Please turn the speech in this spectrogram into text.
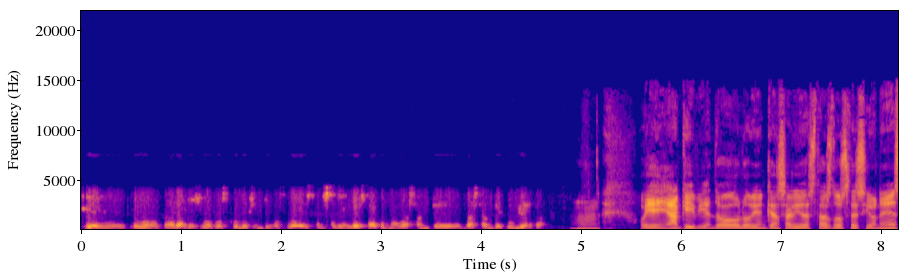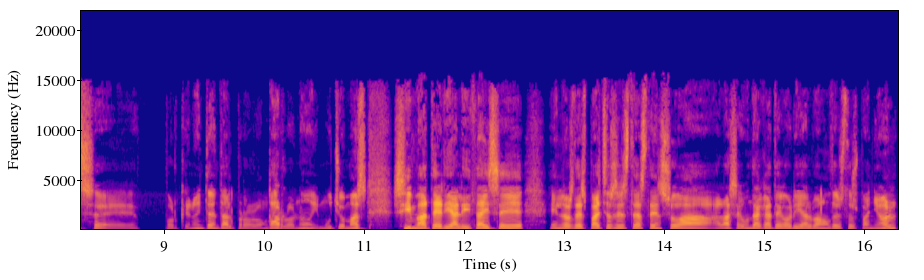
que, bueno, que ahora mismo pues con los últimos jugadores que están saliendo está como bastante bastante cubierta. Oye, Iñaki, viendo lo bien que han salido estas dos sesiones, eh, ¿por qué no intentar prolongarlo? ¿no? Y mucho más si materializáis eh, en los despachos este ascenso a, la segunda categoría del baloncesto español,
